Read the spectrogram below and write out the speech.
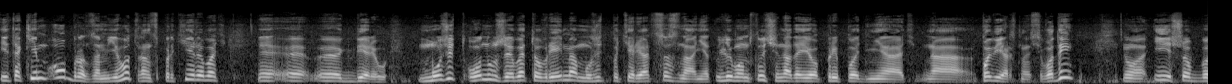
и таким образом его транспортировать э, э, э, к берегу. Может, он уже в это время может потерять сознание. В любом случае, надо его приподнять на поверхность воды, ну, и чтобы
